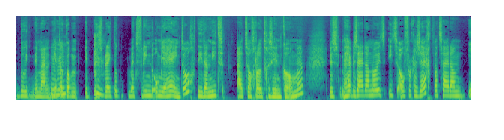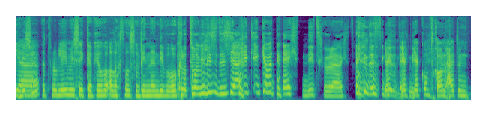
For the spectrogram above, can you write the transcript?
doe ik, nee, maar je, hebt mhm. ook wel, je spreekt ook met vrienden om je heen, toch? Die dan niet uit zo'n groot gezin komen. Dus hebben zij daar nooit iets over gezegd? Wat zij dan ja, missen? Het probleem is, ik heb heel veel allochtonse vrienden en die hebben ook grote families. Dus ja, ik, ik heb het echt niet gevraagd. dus ik jij, het echt niet. Jij komt gewoon uit een,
